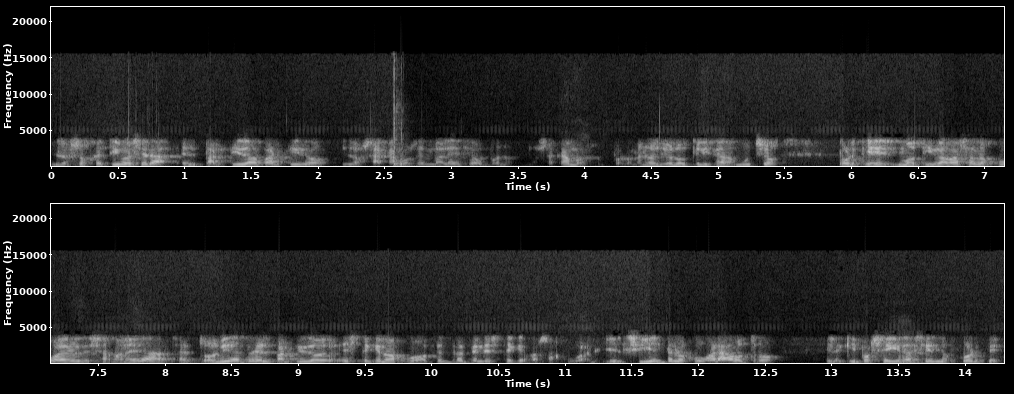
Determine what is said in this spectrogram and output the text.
los objetivos era el partido a partido, lo sacamos en Valencia, o bueno, lo sacamos, por lo menos yo lo utilizaba mucho, porque motivabas a los jugadores de esa manera. O sea, olvídate del partido este que no ha jugado, céntrate en este que vas a jugar. Y el siguiente lo jugará otro y el equipo seguirá siendo fuerte.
